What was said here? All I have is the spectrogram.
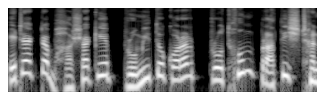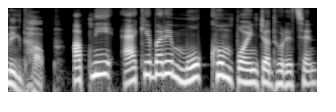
এটা একটা ভাষাকে প্রমিত করার প্রথম প্রাতিষ্ঠানিক ধাপ। আপনি একেবারে মোক্ষম পয়েন্টটা ধরেছেন।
